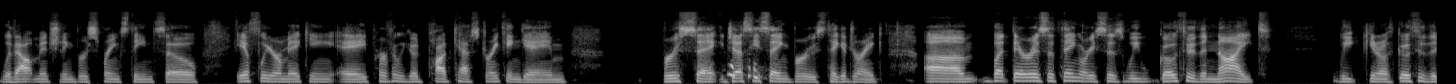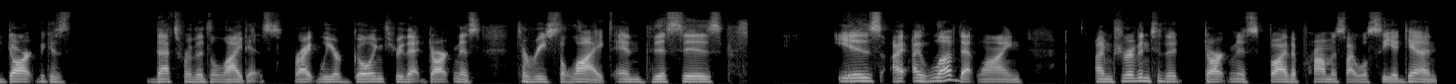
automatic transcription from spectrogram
without mentioning Bruce Springsteen. So if we are making a perfectly good podcast drinking game, Bruce saying Jesse saying Bruce, take a drink. Um, but there is a thing where he says we go through the night, we you know go through the dark because that's where the delight is, right? We are going through that darkness to reach the light. And this is is I, I love that line. I'm driven to the darkness by the promise I will see again.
